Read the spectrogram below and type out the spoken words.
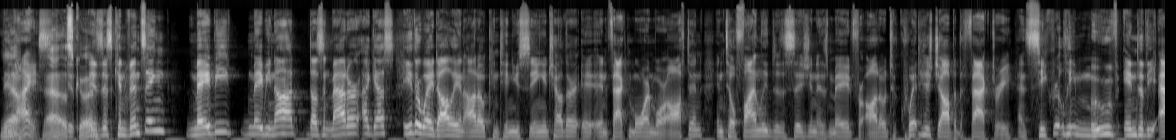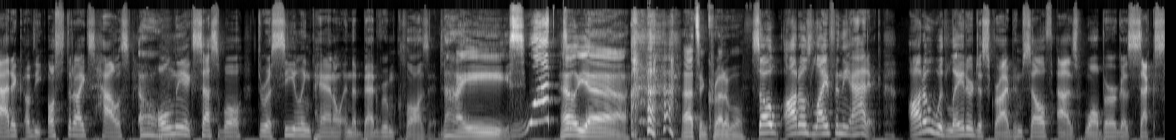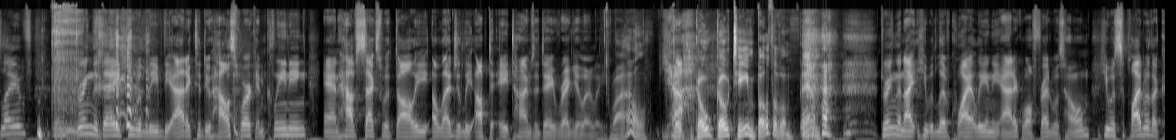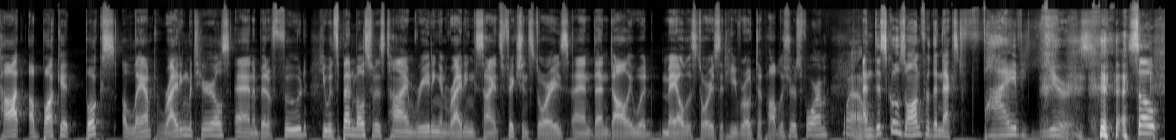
yeah. Nice. Yeah, that's good. Is this convincing? Maybe, maybe not. Doesn't matter, I guess. Either way, Dolly and Otto continue seeing each other, in fact, more and more often, until finally the decision is made for Otto to quit his job at the factory and secretly move into the attic of the Osterreich's house, Oh. only accessible through a ceiling panel in the bedroom closet. nice. What? Hell yeah. That's incredible. So, Otto's life in the attic. Otto would later describe himself as Walburga's sex slave. During the day, he would leave the attic to do housework and cleaning and have sex with Dolly allegedly up to eight times a day regularly. Wow. Yeah. Go go, go team, both of them. Damn. During the night, he would live quietly in the attic while Fred was home. He was supplied with a cot, a bucket, books, a lamp, writing materials, and a bit of food. He would spend most of his time reading and writing science fiction stories, and then Dolly would mail the stories that he wrote to publishers for him. Wow. And this goes on for the next five years. so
